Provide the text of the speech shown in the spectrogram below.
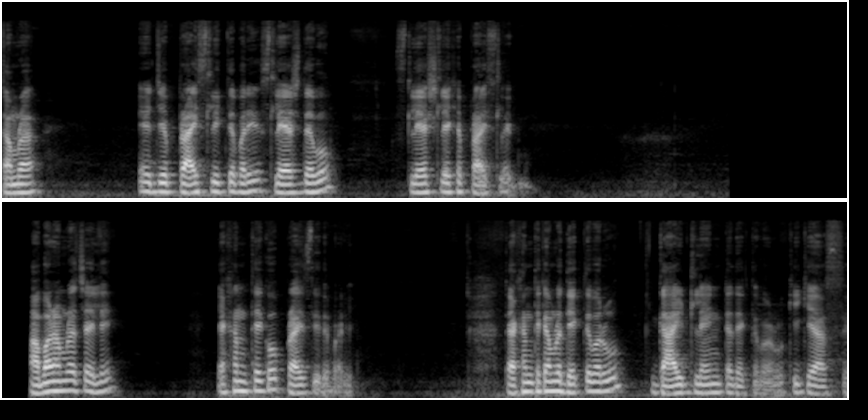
আমরা এই যে প্রাইস লিখতে পারি স্ল্যাশ দেব স্ল্যাশ লিখে প্রাইস লিখব। আবার আমরা চাইলে এখান থেকেও প্রাইস দিতে পারি। তো এখান থেকে আমরা দেখতে পারব গাইডলাইনটা দেখতে পারব, কী কী আছে।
